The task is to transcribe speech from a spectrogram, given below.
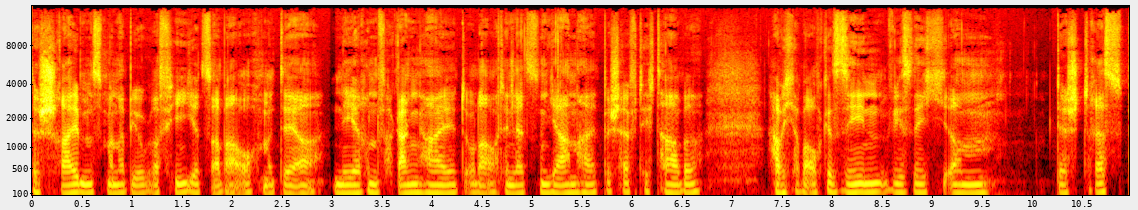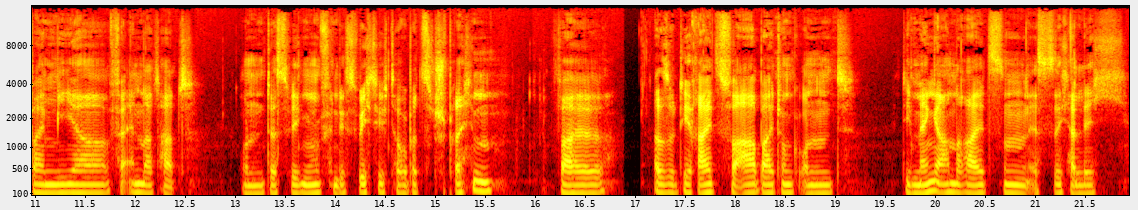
des Schreibens meiner Biografie jetzt aber auch mit der näheren Vergangenheit oder auch den letzten Jahren halt beschäftigt habe, habe ich aber auch gesehen, wie sich ähm, der Stress bei mir verändert hat. Und deswegen finde ich es wichtig, darüber zu sprechen, weil also die Reizverarbeitung und die Menge an Reizen ist sicherlich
